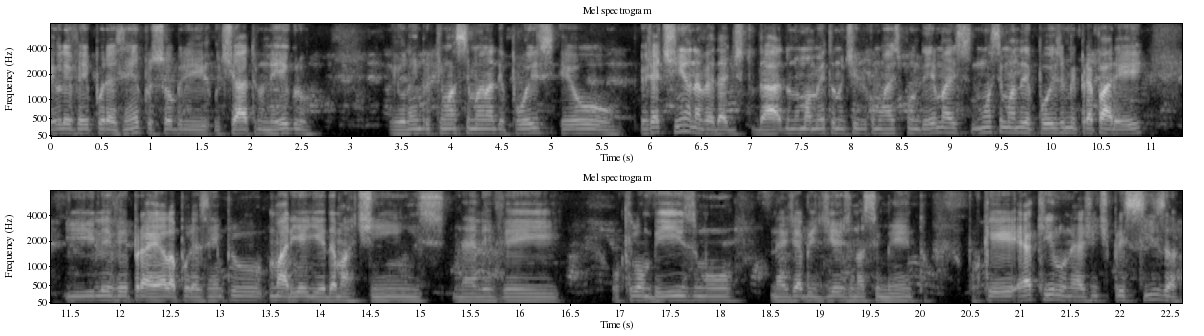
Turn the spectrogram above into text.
Eu levei, por exemplo, sobre o teatro negro. Eu lembro que uma semana depois eu eu já tinha, na verdade, estudado. No momento eu não tive como responder, mas uma semana depois eu me preparei e levei para ela, por exemplo, Maria Ieda Martins, né? Levei o quilombismo, né, de Abdias do Nascimento, porque é aquilo, né? A gente precisa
